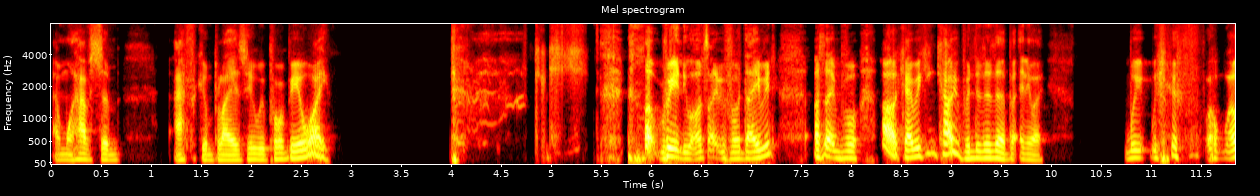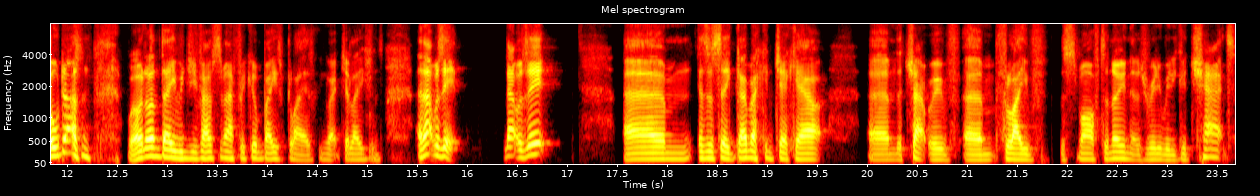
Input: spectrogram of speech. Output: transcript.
and we'll have some African players who will probably be away. Not really what I was saying before, David. I was saying before, oh, okay, we can cope. But anyway, we, we well done, well done, David. You've had some African-based players. Congratulations. And that was it. That was it. Um, as I said, go back and check out um, the chat with um, Flav this afternoon. That was really, really good chat.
